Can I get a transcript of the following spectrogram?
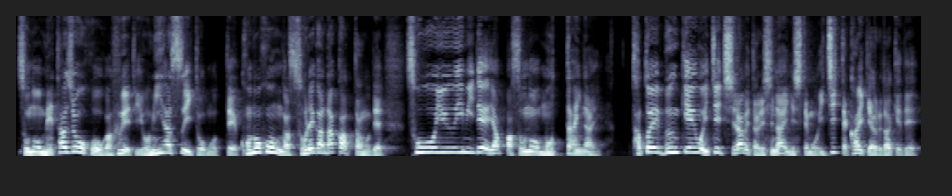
そのメタ情報が増えて読みやすいと思って、この本がそれがなかったので、そういう意味でやっぱそのもったいない。たとえ文献をいちいち調べたりしないにしても、1って書いてあるだけで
